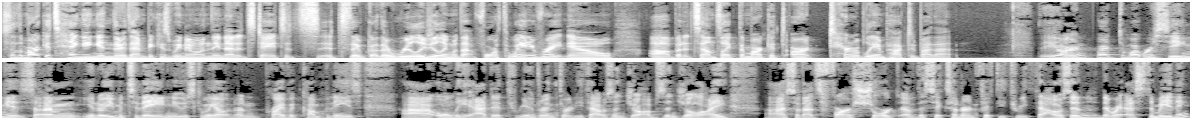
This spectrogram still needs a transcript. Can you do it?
so the market's hanging in there then because we know in the United States it's it's they've got they're really dealing with that fourth wave right now, uh, but it sounds like the markets aren't terribly impacted by that. They aren't, but what we're seeing is, um, you know, even today, news coming out on private companies uh, only added 330,000 jobs in July. Uh, so that's far short of the 653,000 they were estimating.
